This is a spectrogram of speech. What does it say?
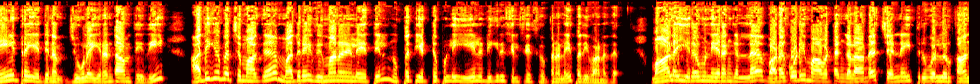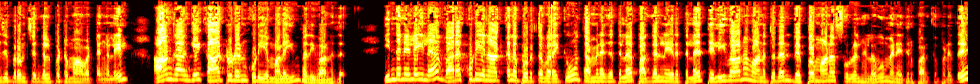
நேற்றைய தினம் ஜூலை இரண்டாம் தேதி அதிகபட்சமாக மதுரை விமான நிலையத்தில் முப்பத்தி எட்டு புள்ளி ஏழு டிகிரி செல்சியஸ் வெப்பநிலை பதிவானது. மாலை இரவு நேரங்கள்ல வடகோடி மாவட்டங்களான சென்னை திருவள்ளூர் காஞ்சிபுரம் செங்கல்பட்டு மாவட்டங்களில் ஆங்காங்கே காற்றுடன் கூடிய மழையும் பதிவானது. இந்த நிலையில வரக்கூடிய நாட்களை பொறுத்த வரைக்கும் தமிழகத்துல பகல் நேரத்துல தெளிவான வானத்துடன் வெப்பமான சூழல் நிலவும் என எதிர்பார்க்கப்படுது.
